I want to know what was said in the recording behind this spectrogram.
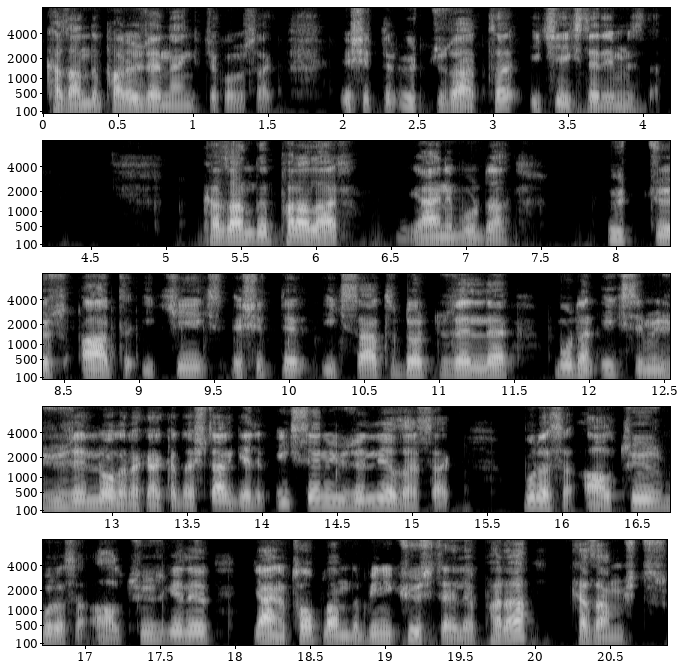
Kazandığı para üzerinden gidecek olursak. Eşittir 300 artı 2x dediğimizde. Kazandığı paralar yani burada 300 artı 2x eşittir x artı 450. Buradan x'imiz 150 olarak arkadaşlar gelir. x yerine 150 yazarsak burası 600 burası 600 gelir. Yani toplamda 1200 TL para kazanmıştır.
